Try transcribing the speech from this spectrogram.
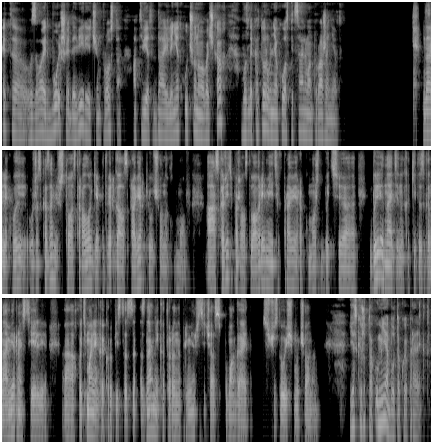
это вызывает большее доверие, чем просто ответ «да» или «нет» ученого в очках, возле которого никакого специального антуража нет. Да, Олег, вы уже сказали, что астрология подвергалась проверке ученых умов. А скажите, пожалуйста, во время этих проверок, может быть, э, были найдены какие-то закономерности или а, хоть маленькая крупица знаний, которая, например, сейчас помогает существующим ученым? Я скажу так, у меня был такой проект.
